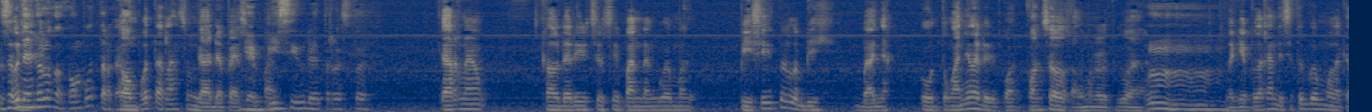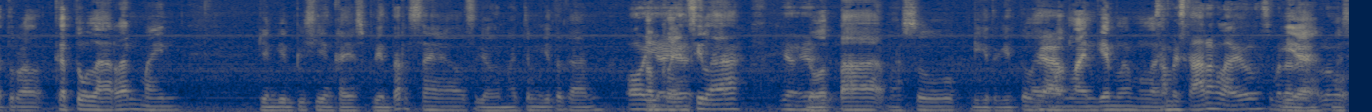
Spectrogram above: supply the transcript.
Terus habis Udah. itu lo ke komputer kan? komputer langsung nggak ada Game PS4 PC udah terus tuh. karena kalau dari sisi pandang gue emang PC itu lebih banyak keuntungannya lah dari kon- konsol kalau menurut gue Hmm. lagi pula kan di situ gue mulai ketural, ketularan main game-game PC yang kayak Splinter Cell segala macem gitu kan Oh Tom iya, iya. Clancy lah Iya, iya. Dota masuk gitu-gitu lah Ya. online game lah mulai. Sampai sekarang lah yo sebenarnya. Iya, lo hobi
